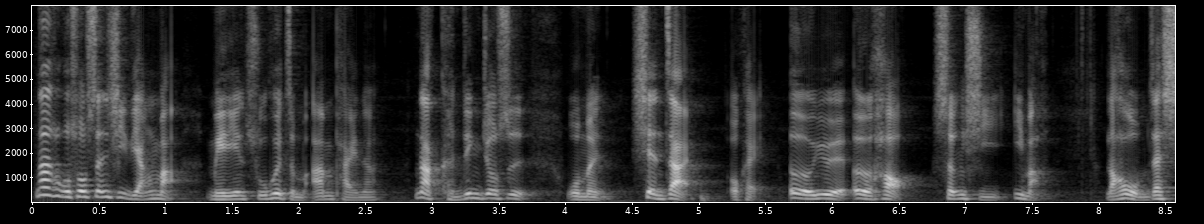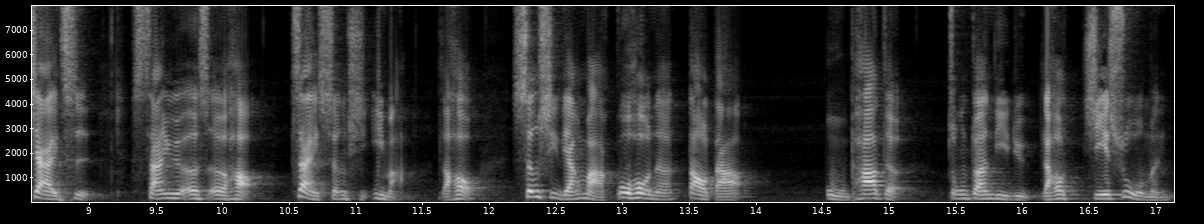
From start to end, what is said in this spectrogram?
那如果说升息两码，美联储会怎么安排呢？那肯定就是我们现在 OK，二月二号。升息一码，然后我们在下一次三月二十二号再升息一码，然后升息两码过后呢，到达五帕的终端利率，然后结束我们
